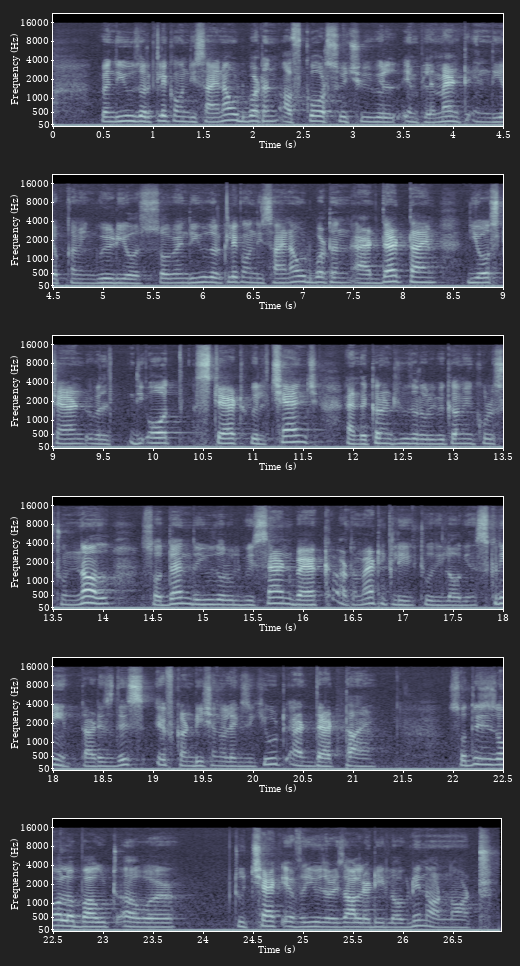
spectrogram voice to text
when the user click on the sign out button of course which we will implement in the upcoming videos. So when the user click on the sign out button at that time the auth stand will the auth state will change and the current user will become equals to null. So then the user will be sent back automatically to the login screen. That is this if condition will execute at that time. So this is all about our to check if the user is already logged in or not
